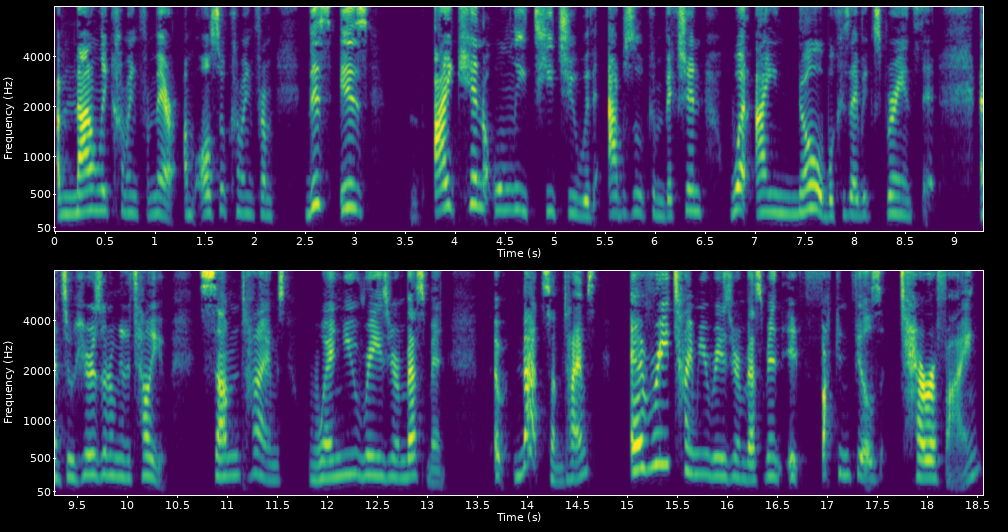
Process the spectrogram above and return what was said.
I'm not only coming from there, I'm also coming from this is I can only teach you with absolute conviction what I know because I've experienced it. And so here's what I'm going to tell you. Sometimes when you raise your investment, uh, not sometimes, every time you raise your investment, it fucking feels terrifying.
